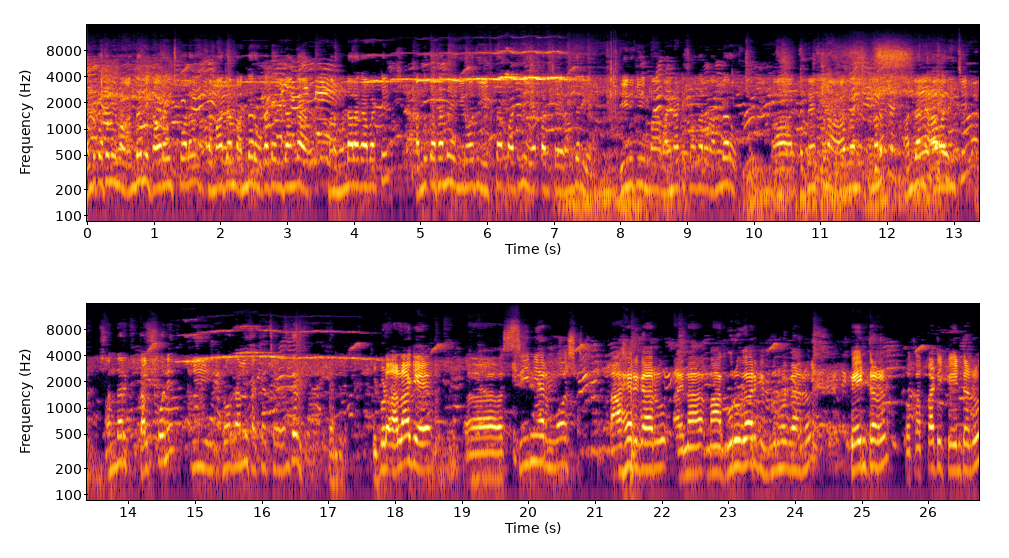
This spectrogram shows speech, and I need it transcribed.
అందుకోసమే మనం అందరినీ గౌరవించుకోవాలా సమాజంలో అందరూ ఒకటే విధంగా మనం ఉండాలి కాబట్టి అందుకోసమే ఈరోజు ఈ ఇఫ్తార్ పార్టీని ఏర్పాటు చేయడం జరిగింది. దీనికి మా మైనార్టీ సోదరులు అందరూ పెద్ద ఎత్తున ఆహ్వానిస్తున్నారు. అందరిని ఆహ్వానించి అందరికి కలుపుకొని ఈ ప్రోగ్రామ్ని సక్సెస్ చేయడం జరిగింది ఇప్పుడు అలాగే సీనియర్ మోస్ట్ తాహిర్ గారు ఆయన మా గురువు గారికి గురువు గారు పెయింటర్ ఒకప్పటి పెయింటరు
